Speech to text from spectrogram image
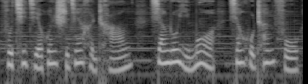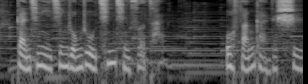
夫妻结婚时间很长，相濡以沫，相互搀扶，感情已经融入亲情色彩。我反感的是，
